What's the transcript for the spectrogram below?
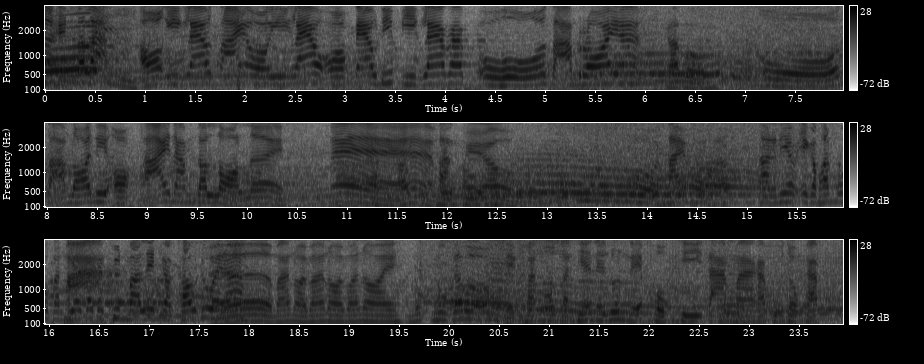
ยอเห็นตละออกอีกแล้วสายออกอีกแล้วออกแนวดิฟอีกแล้วครับ โอ้โห 300ฮะครับผมโอ้โห300 นี่ออกท้ายนำตลอดเลยแม่เข้าสู่ทางเมืองเพียวโอ้ท้ายอ อกครับอ่าแล้วนี่เอกพันธ์โมสันเทียมา ก็จะขึ้นมาเล่นกับเขาด้วยนะ เออมาหน่อยมาหน่อยมาหน่อย นุกนุกครับผม เอกพันธ์โมสันเทียนในรุ่น F6T ตามมาครับคุณผู้ชมครับข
